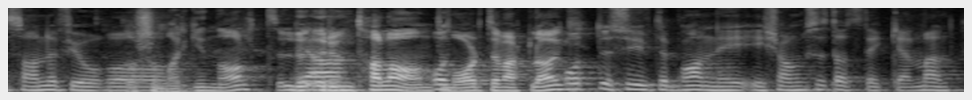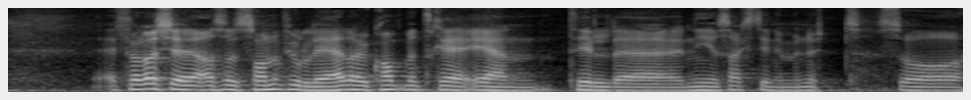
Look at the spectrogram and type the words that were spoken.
Sandefjord. Sandefjord. Det var så marginalt. L Ja. Rundt halvannet mål til hvert lag. 8-7 til Brann i, i sjansestatistikken. Men jeg føler ikke altså Sandefjord leder jo kampen 3-1 til det 69. minutt. Så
